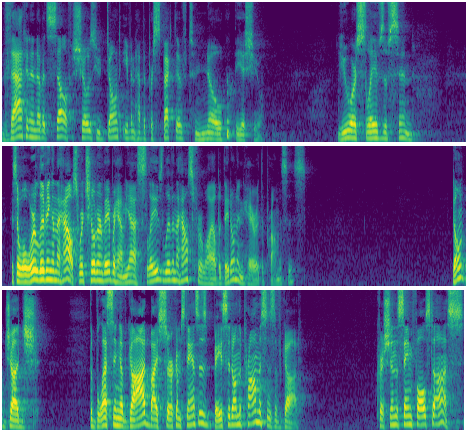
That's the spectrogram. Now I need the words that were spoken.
That, in and of itself, shows you don't even have the perspective to know the issue. You are slaves of sin. They say, well, we're living in the house. We're children of Abraham. Yeah, slaves live in the house for a while, but they don't inherit the promises. Don't judge the blessing of God by circumstances, base it on the promises of God. Christian, the same falls to us.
